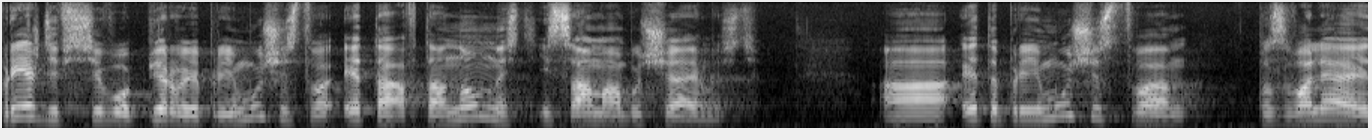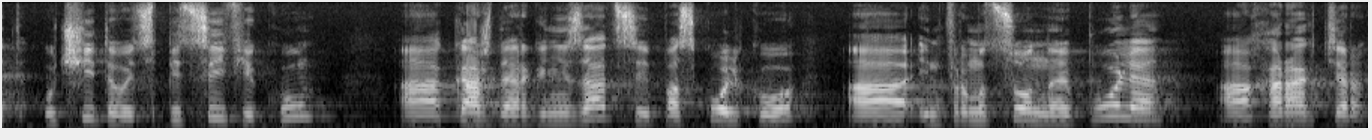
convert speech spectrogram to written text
Прежде всего, первое преимущество – это автономность и самообучаемость. Это преимущество позволяет учитывать специфику а, каждой организации, поскольку а, информационное поле, а, характер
